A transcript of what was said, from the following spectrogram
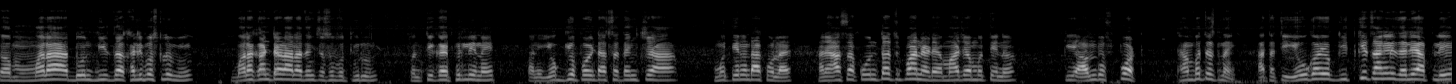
तर मला दोन तीनदा खाली बसलो मी. मला कंटाळा आला त्यांच्यासोबत फिरून पण ते काय फिरले नाहीत. आणि योग्य पॉईंट असा त्यांच्या मतीनं दाखवला आहे आणि असा कोणताच पानाड्या माझ्या मतेनं की ऑन द स्पॉट थांबतच नाही. आता ते योगायोग इतके चांगले झाले आपले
